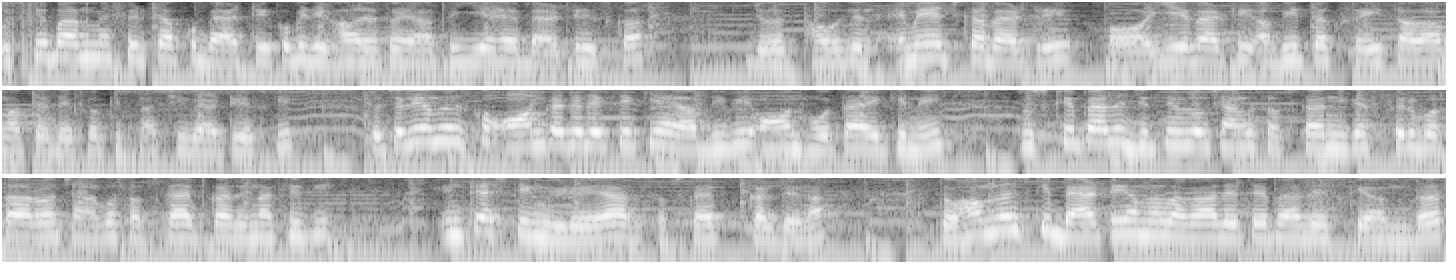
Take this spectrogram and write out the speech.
उसके बाद मैं फिर से आपको बैटरी को भी दिखा देता हूँ, यहाँ पे ये है बैटरी इसका। जो थाउज़ेंड एम का बैटरी, और ये बैटरी अभी तक सही सलामत है, देख लो कितना अच्छी बैटरी इसकी। तो चलिए हम इसको ऑन करके देखते हैं कि अभी भी ऑन होता है कि नहीं। तो उसके पहले जितने लोग चैनल को सब्सक्राइब नहीं किए, फिर बता रहा हूँ चैनल को सब्सक्राइब कर देना, क्योंकि इंटरेस्टिंग वीडियो है यार सब्सक्राइब कर देना। तो हम लोग इसकी बैटरी हम लोग लगा लेते हैं पहले इसके अंदर।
